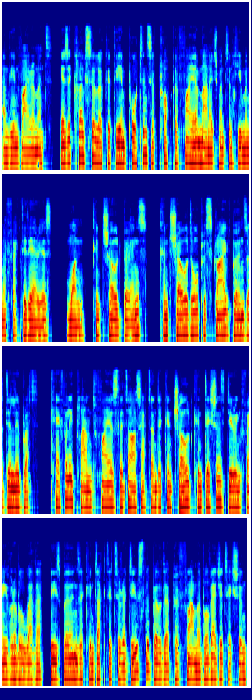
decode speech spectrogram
and the environment. Here's a closer look at the importance of proper fire management in human affected areas. 1. Controlled burns. Controlled or prescribed burns are deliberate, carefully planned fires that are set under controlled conditions during favorable weather. These burns are conducted to reduce the buildup of flammable vegetation,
